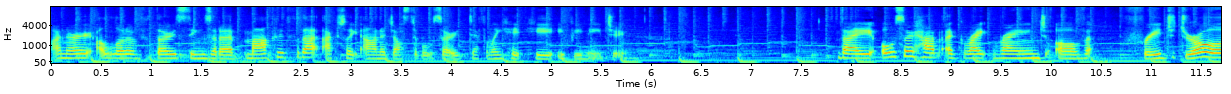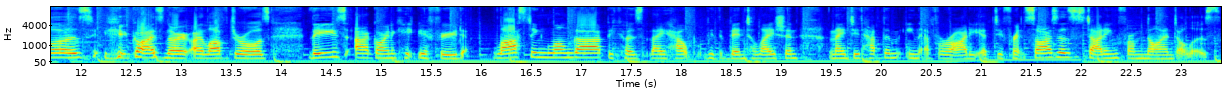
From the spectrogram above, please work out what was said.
I know a lot of those things that are marketed for that actually aren't adjustable, so definitely hit here if you need to. They also have a great range of fridge drawers. You guys know I love drawers. These are going to keep your food lasting longer because they help with ventilation and they did have them in a variety of different sizes starting from $9.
